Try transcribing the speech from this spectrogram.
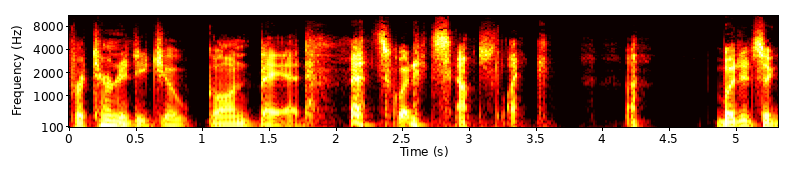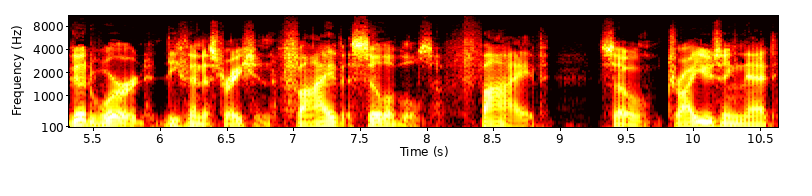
fraternity joke gone bad. That's what it sounds like. but it's a good word, defenestration. Five syllables. Five. So try using that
